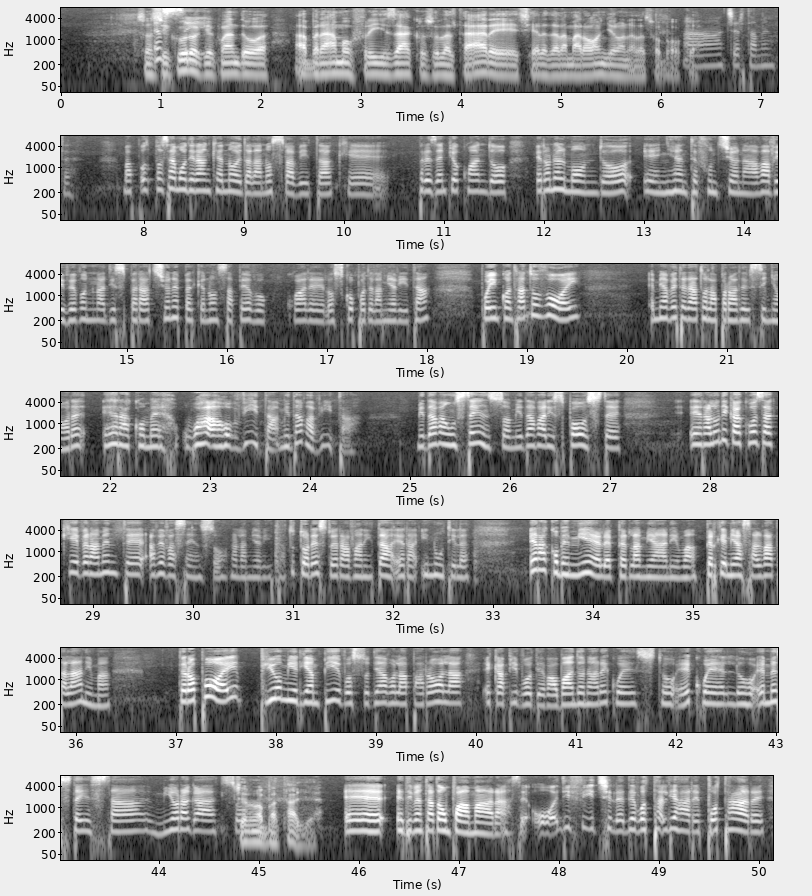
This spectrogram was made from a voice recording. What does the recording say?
Sono Eh sicuro sì. che quando Abramo offrì Isacco sull'altare c'era della marognolo nella sua bocca. Ah, certamente. Ma po- possiamo dire anche a noi dalla nostra vita che, per esempio, quando ero nel mondo e niente funzionava, vivevo in una disperazione perché non sapevo qual è lo scopo della mia vita, poi ho incontrato voi e mi avete dato la parola del Signore, era come wow, vita, mi dava vita, mi dava un senso, mi dava risposte. Era l'unica cosa che veramente aveva senso nella mia vita. Tutto il resto era vanità, era inutile. Era come miele per la mia anima, perché mi ha salvata l'anima. Però poi più mi riempivo, studiavo la parola e capivo devo abbandonare questo e quello e me stessa, il mio ragazzo. C'erano battaglie. E è diventata un po' amara. Se, oh, è difficile, devo tagliare, potare.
